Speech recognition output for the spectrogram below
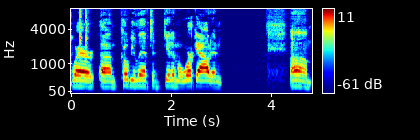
where um, Kobe lived to get him a workout and um,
